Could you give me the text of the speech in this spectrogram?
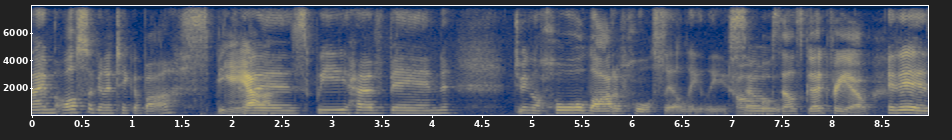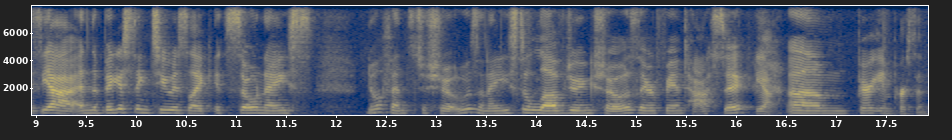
I'm also going to take a boss because Yeah. we have been doing a whole lot of wholesale lately. oh, So wholesale's good for you. it is, yeah. And the biggest thing too is like it's so nice. No offense to shows, and I used to love doing shows. They were fantastic. Yeah, Um, very in person.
